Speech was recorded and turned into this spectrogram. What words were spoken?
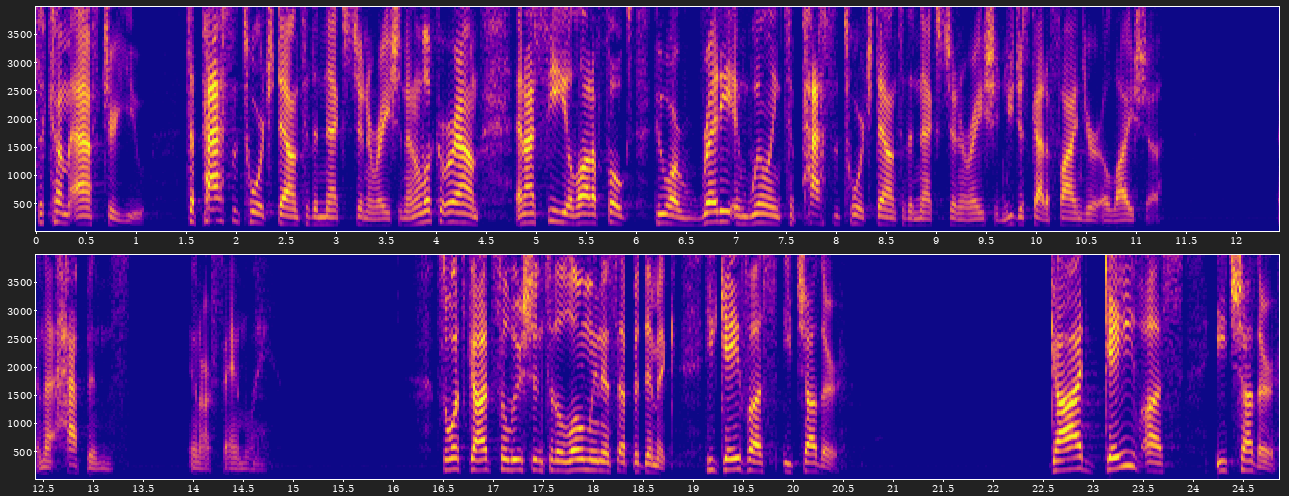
to come after you, to pass the torch down to the next generation. And I look around and I see a lot of folks who are ready and willing to pass the torch down to the next generation. You just got to find your Elisha. And that happens in our family. So, what's God's solution to the loneliness epidemic? He gave us each other. God gave us each other.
